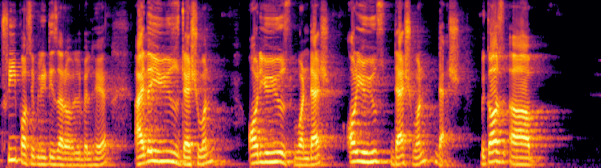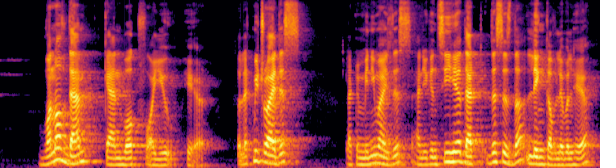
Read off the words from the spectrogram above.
three possibilities are available here. Either you use dash one or you use one dash or you use dash one dash. Because uh, one of them can work for you here. So let me try this. Let me minimize this. And you can see here that this is the link available here.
